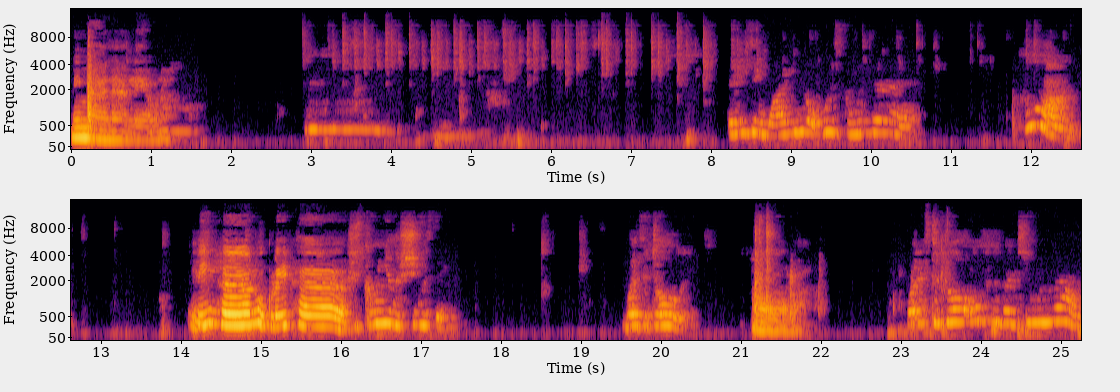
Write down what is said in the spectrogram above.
ไม่มานานแล้วเนาะ Daisy, why do you always go there? Come on. รีบเธอลูกรีบเธอ She's going in the shoe thing. Where the door is. อ๋อ What if the door opens when someone's around?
